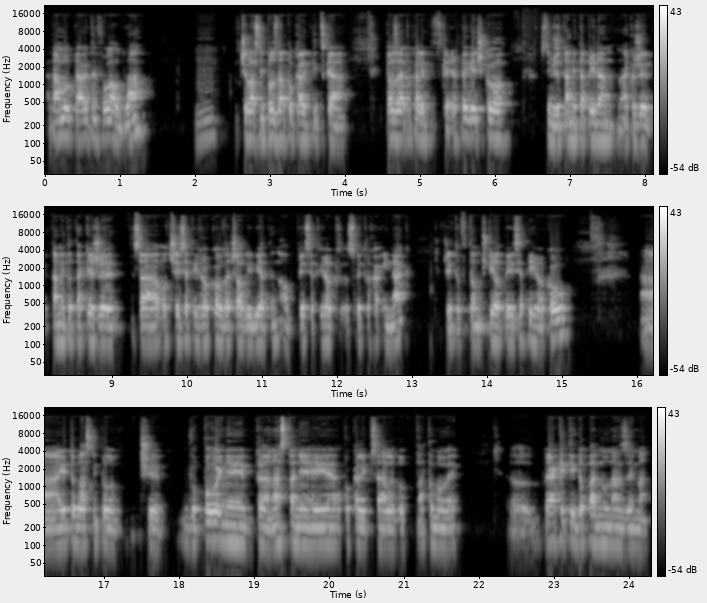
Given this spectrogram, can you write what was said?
A tam bol práve ten Fallout 2, mm. čo vlastne postapokalyptická postapokalyptické RPGčko, tým, že tam je tá pridan, akože tam je to také, že sa od 60 rokov začal vyvíjať ten, alebo 50 rok svet trocha inak, že je to v tom štýle 50 rokov a je to vlastne po, že po vojne teda nastane hej, apokalypsa alebo atomové uh, rakety dopadnú na Zem a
